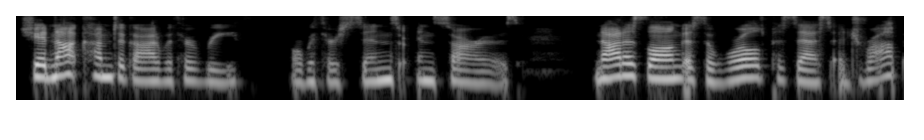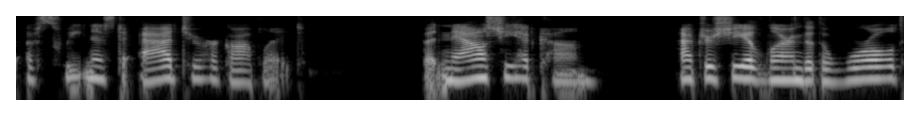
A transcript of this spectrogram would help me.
She had not come to God with her wreath or with her sins and sorrows, not as long as the world possessed a drop of sweetness to add to her goblet. But now she had come, after she had learned that the world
